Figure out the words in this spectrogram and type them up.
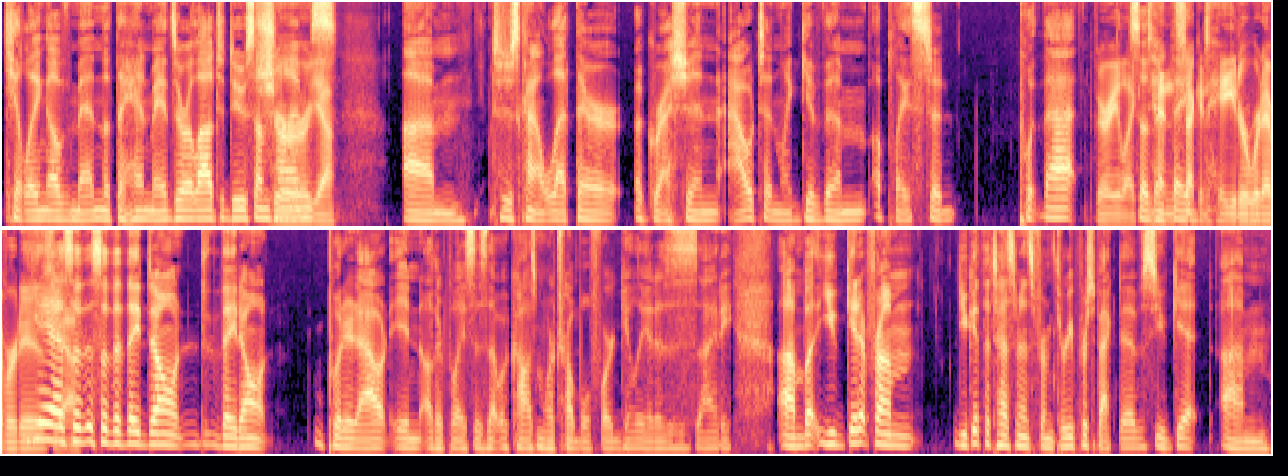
killing of men that the handmaids are allowed to do sometimes. yeah. Um, to just kind of let their aggression out and like give them a place to put that. Very like So that 10 they- second hate or whatever it is. yeah, so th- so that they don't they don't put it out in other places that would cause more trouble for Gilead as a society. Um, but you get it from you get the testaments from three perspectives. You get um,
